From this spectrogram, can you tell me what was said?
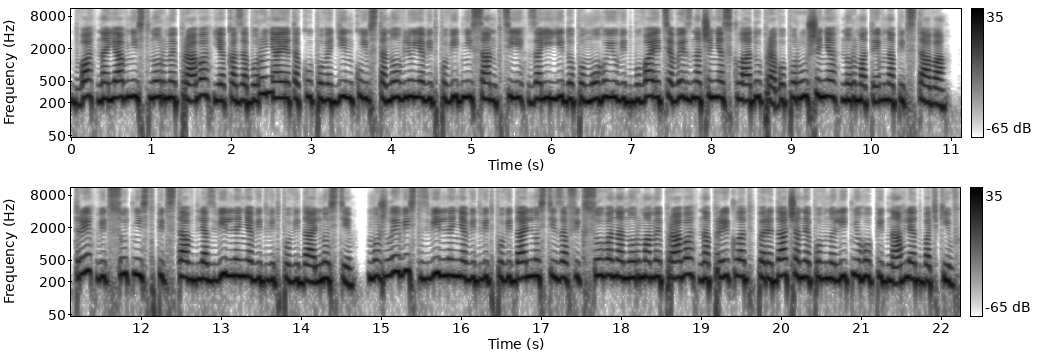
2. Наявність норми права, яка забороняє таку поведінку і встановлює відповідні санкції. За її допомогою відбувається визначення складу правопорушення, нормативна підстава. 3. Відсутність підстав для звільнення від відповідальності. Можливість звільнення від відповідальності зафіксована нормами права, наприклад, передача неповнолітнього під нагляд батьків.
